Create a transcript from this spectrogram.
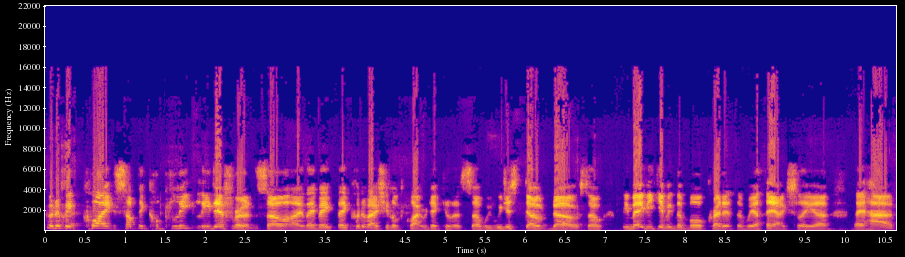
could have been quite something completely different. So uh, they they could have actually looked quite ridiculous. So we, we just don't know. So we may be giving them more credit than we they actually uh, they had.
